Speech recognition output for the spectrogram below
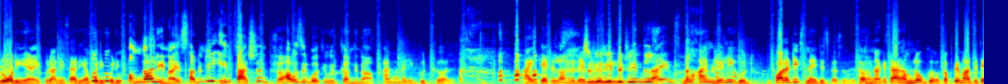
रो रही हैं ये पुरानी साड़ियाँ पड़ी पड़ी। पंगा लेना is suddenly in fashion how is it working with Kangana? I am a very good girl I get along with should we read everybody. Between the lines no I am really good politics नहीं डिस्कस कंगना के साथ हम लोग गप्पे मारते थे।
